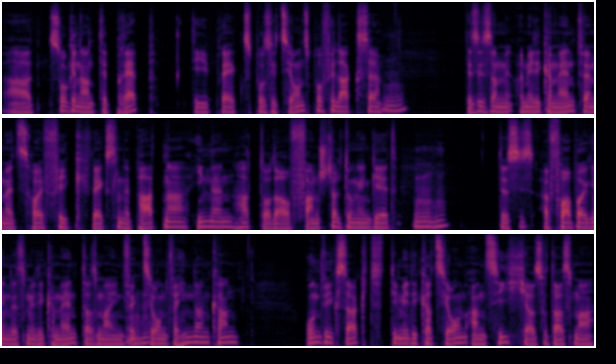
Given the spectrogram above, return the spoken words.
äh, sogenannte PrEP, die Präexpositionsprophylaxe. Mhm. Das ist ein Medikament, wenn man jetzt häufig wechselnde PartnerInnen hat oder auf Veranstaltungen geht. Mhm. Das ist ein vorbeugendes Medikament, dass man Infektionen mhm. verhindern kann. Und wie gesagt, die Medikation an sich, also dass man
